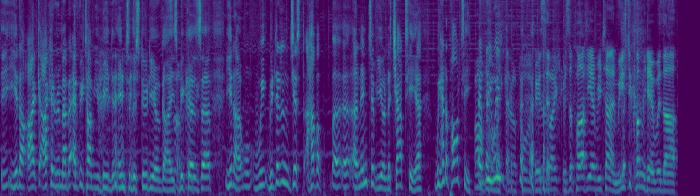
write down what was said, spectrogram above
You know, I, I can remember every time you've been into the studio, guys, because, uh, you know, we, we didn't just have a, uh, an interview and a chat here. We had a party Oh, every week. it, was a, it was a party every time. We used to come here with our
